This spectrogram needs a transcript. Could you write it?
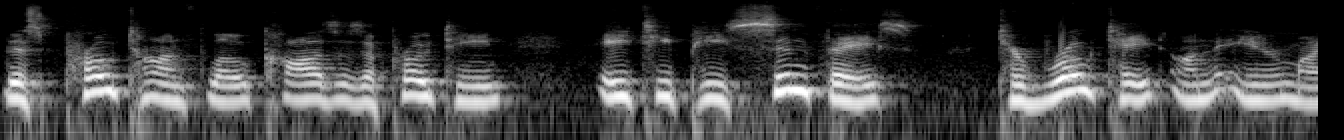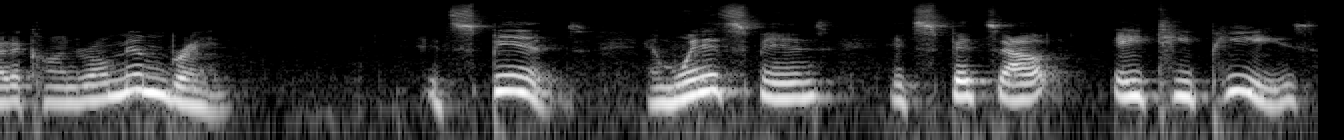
This proton flow causes a protein, ATP synthase, to rotate on the inner mitochondrial membrane. It spins, and when it spins, it spits out ATPs,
